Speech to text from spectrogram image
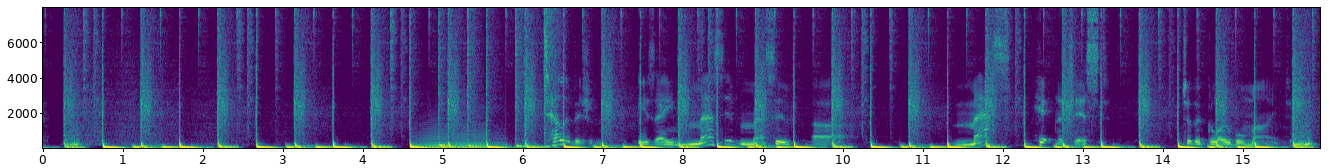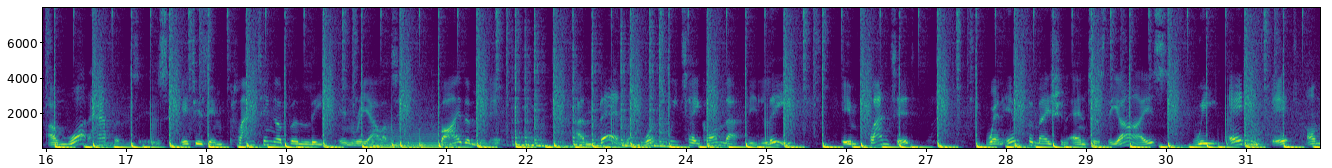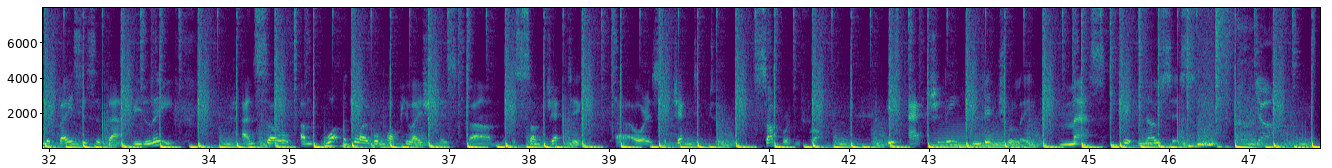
Television is a massive, massive uh, mass hypnotist to the global mind. And what happens is it is implanting a belief in reality by the minute. And then once we take on that belief, implanted, when information enters the eyes, we edit it on the basis of that belief. And so, um, what the global population is um, subjecting uh, or is subjected to, suffering from, is actually literally mass hypnosis. Yeah.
